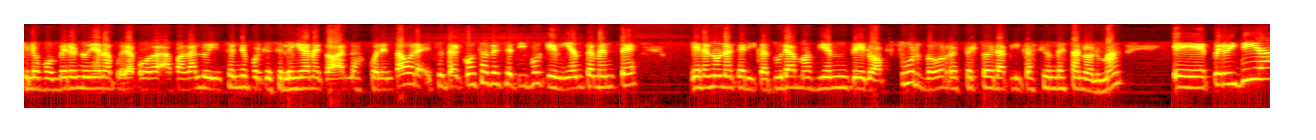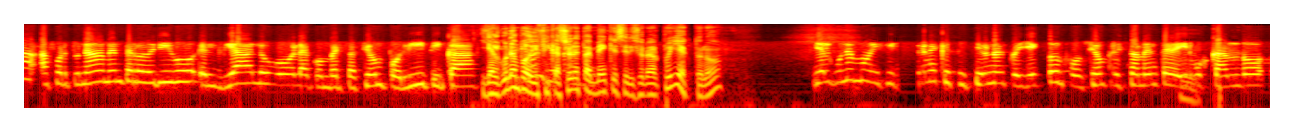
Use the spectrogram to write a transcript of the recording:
que los bomberos no iban a poder apagar los incendios porque se les iban a acabar las 40 horas, etcétera. Cosas de ese tipo que evidentemente eran una caricatura más bien de lo absurdo respecto de la aplicación de esta norma. Eh, pero hoy día, afortunadamente, Rodrigo, el diálogo, la conversación política... Y algunas modificaciones también que se le hicieron al proyecto, ¿no? Y algunas modificaciones que se hicieron al proyecto en función precisamente de ir mm. buscando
